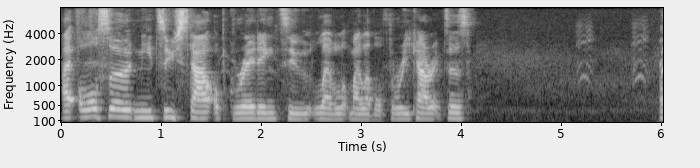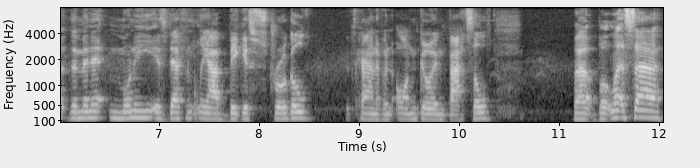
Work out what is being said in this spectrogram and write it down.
I also need to start upgrading to level up my level 3 characters. At the minute, money is definitely our biggest struggle. It's kind of an ongoing battle. But, but let's uh,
